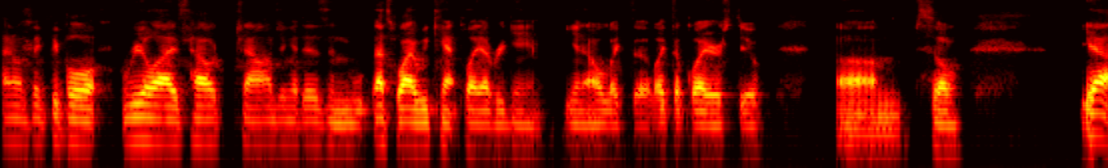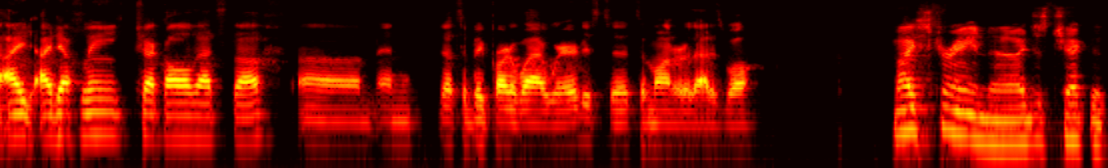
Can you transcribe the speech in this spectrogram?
I don't think people realize how challenging it is, and that's why we can't play every game. You know, like the like the players do. Um, so, yeah, I, I definitely check all that stuff, um, and that's a big part of why I wear it is to to monitor that as well. My strain, uh, I just checked it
